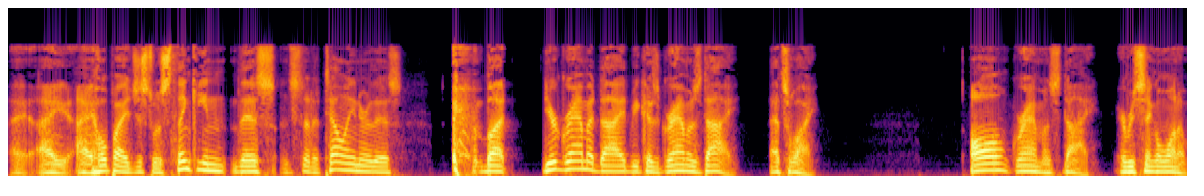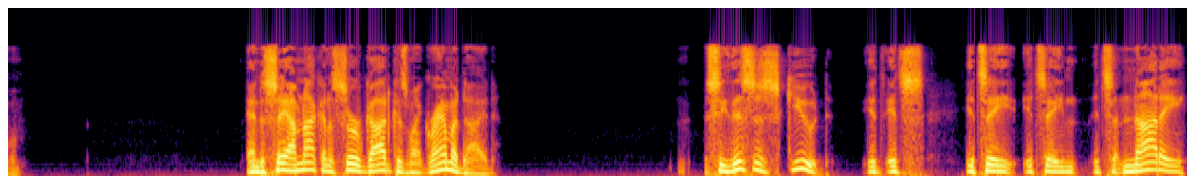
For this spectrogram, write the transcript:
I, I, I hope I just was thinking this instead of telling her this. but your grandma died because grandmas die. That's why. All grandmas die. Every single one of them. And to say I'm not going to serve God because my grandma died. See, this is skewed. It, it's it's a it's a it's a, not a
